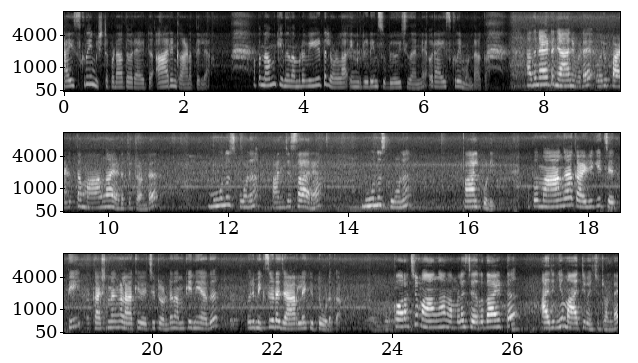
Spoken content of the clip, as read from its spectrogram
ഐസ്ക്രീം ഇഷ്ടപ്പെടാത്തവരായിട്ട് ആരും കാണത്തില്ല. അപ്പോൾ നമുക്കിന്ന് നമ്മുടെ വീട്ടിലുള്ള ഇൻഗ്രീഡിയൻസ് ഉപയോഗിച്ച് തന്നെ ഒരു ഐസ്ക്രീം ഉണ്ടാക്കാം. അതിനായിട്ട് ഞാനിവിടെ ഒരു പഴുത്ത മാങ്ങ എടുത്തിട്ടുണ്ട്. മൂന്ന് സ്പൂണ് പഞ്ചസാര മൂന്ന് സ്പൂണ് പാൽപ്പൊടി. അപ്പോൾ മാങ്ങ കഴുകി ചെത്തി കഷ്ണങ്ങളാക്കി വെച്ചിട്ടുണ്ട്. നമുക്കിനി അത് ഒരു മിക്സിയുടെ ജാറിലേക്ക് ഇട്ട് കൊടുക്കാം. കുറച്ച് മാങ്ങ നമ്മൾ ചെറുതായിട്ട് അരിഞ്ഞ് മാറ്റി വെച്ചിട്ടുണ്ട്.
